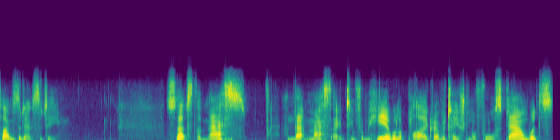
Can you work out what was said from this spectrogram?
times the density. So that's the mass, and that mass acting from here will apply a gravitational force downwards.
